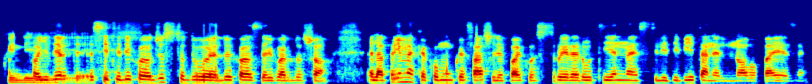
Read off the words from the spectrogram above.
Quindi... Voglio dirti, sì, ti dico giusto due, due cose riguardo ciò. La prima è che comunque è facile poi costruire routine e stili di vita nel nuovo paese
